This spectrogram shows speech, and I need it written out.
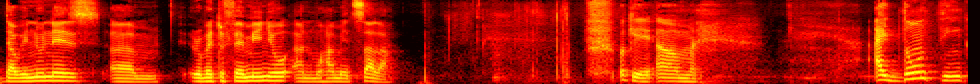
Darwin Nunez, um, Roberto Firmino, and Mohamed Salah? Okay, um, I don't think,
